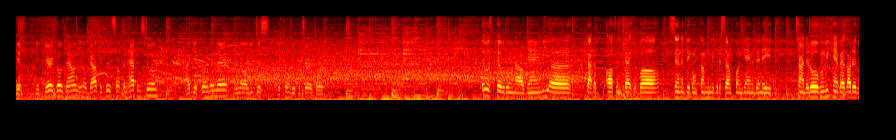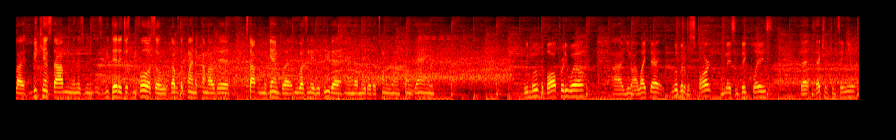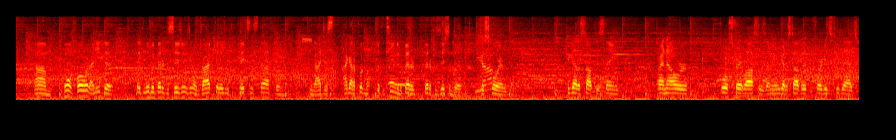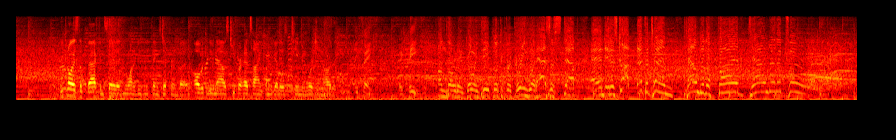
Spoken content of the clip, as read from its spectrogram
If if Garrett goes down, you know, God forbid something happens to him, I get thrown in there. You know, you just it comes with the territory. It was pivotal in our game. We uh, got the offense back the ball, if they're gonna come and make it a seven-point game, and then they turned it over, and we came back out there like we can't stop them, and it's been, it's, we did it just before, so that was the plan to come out there, stop them again, but we wasn't able to do that, and that made it a 21-point game. We moved the ball pretty well. Uh, you know, I like that. A little bit of a spark. We made some big plays. That that can continue. Um, going forward, I need to make a little bit better decisions. You know, drive killers with the picks and stuff, and you know, I just I got to put my, put the team in a better better position to, to score everything. We got to stop this thing. Right now we're four straight losses. I mean, we got to stop it before it gets too bad. We can always look back and say that you want to do things different, but all we can do now is keep our heads high and come together as a team and work even harder. Big fake, big peek, unloading, going deep, looking for Greenwood, has a step, and it is caught at the 10, down to the 5, down to the 2.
